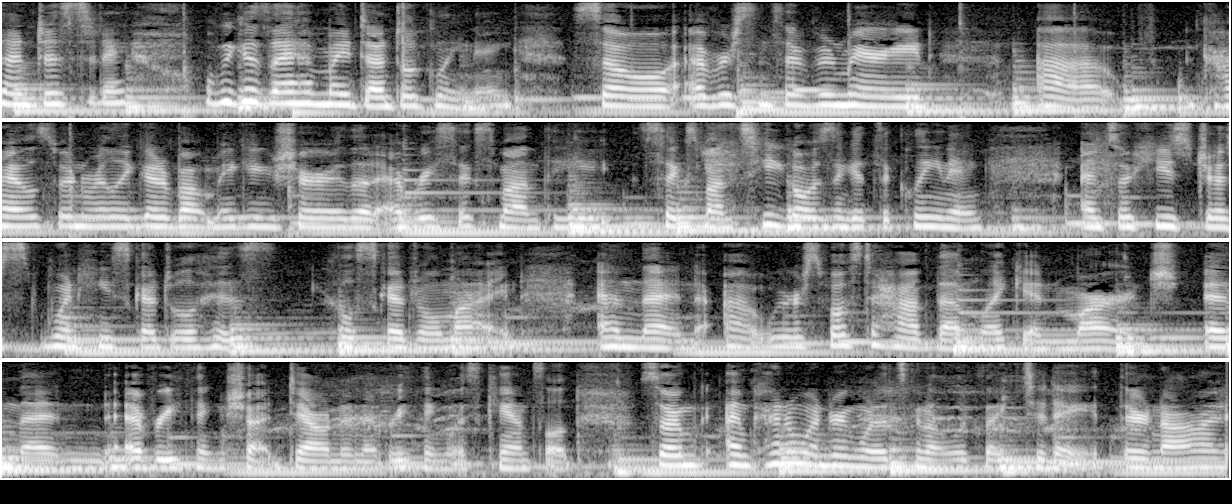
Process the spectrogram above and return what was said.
dentist today? Well because i have my dental cleaning. So ever since i've been married uh, Kyle's been really good about making sure that every six month he six months he goes and gets a cleaning, and so he's just when he schedule his he'll schedule mine, and then uh, we were supposed to have them like in March, and then everything shut down and everything was canceled. So I'm I'm kind of wondering what it's gonna look like today. They're not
